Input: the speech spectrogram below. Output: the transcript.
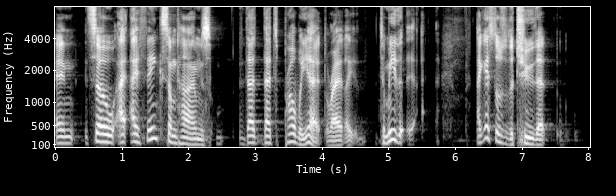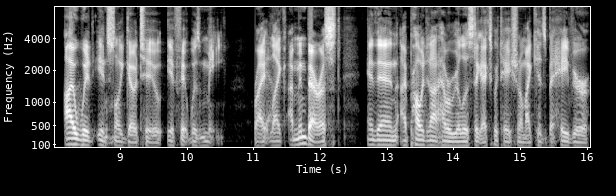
and so I, I think sometimes that that's probably it right like to me the, i guess those are the two that i would instantly go to if it was me right like i'm embarrassed and then i probably did not have a realistic expectation of my kids behavior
